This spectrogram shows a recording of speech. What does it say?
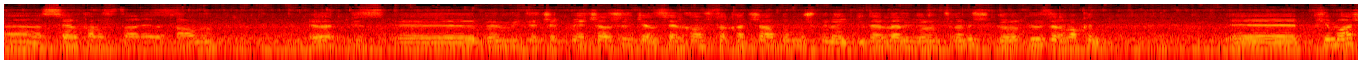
He, Serkan Usta evet olun. Evet biz e, ben video çekmeye çalışırken Serkan Usta kaçağı bulmuş bile. Giderleri görüntülemiş. Görüldüğü üzere bakın e, Pimaş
